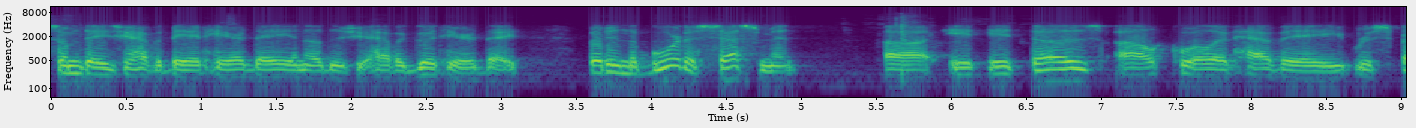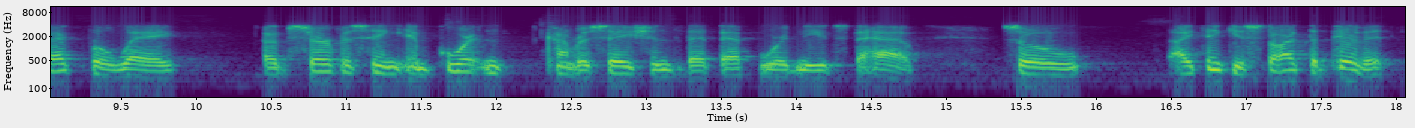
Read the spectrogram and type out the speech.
Some days you have a bad hair day, and others you have a good hair day. But in the board assessment, uh, it, it does, I'll call it, have a respectful way of surfacing important conversations that that board needs to have. So I think you start the pivot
